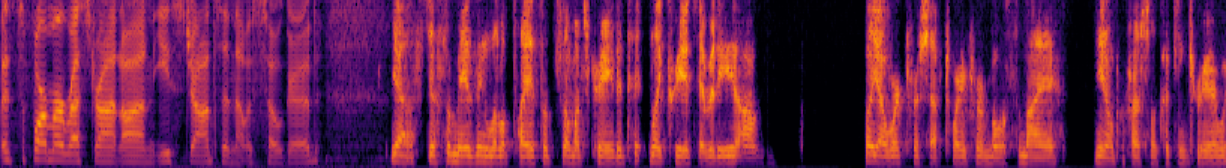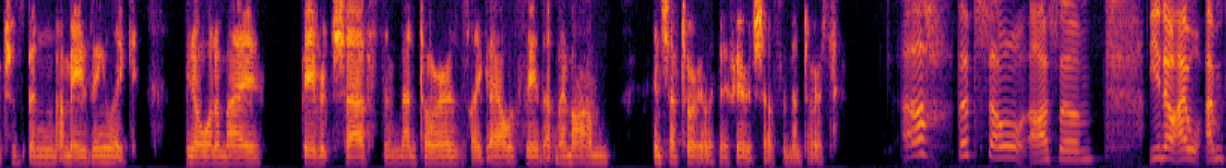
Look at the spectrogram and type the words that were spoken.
it's a former restaurant on East Johnson that was so good. Yes, just amazing little place with so much creative, like creativity. Um, but yeah, I worked for Chef Tory for most of my, you know, professional cooking career, which has been amazing. Like, you know, one of my favorite chefs and mentors. Like I always say that my mom and Chef Tory are like my favorite chefs and mentors. Oh, that's so awesome. You know, I I'm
